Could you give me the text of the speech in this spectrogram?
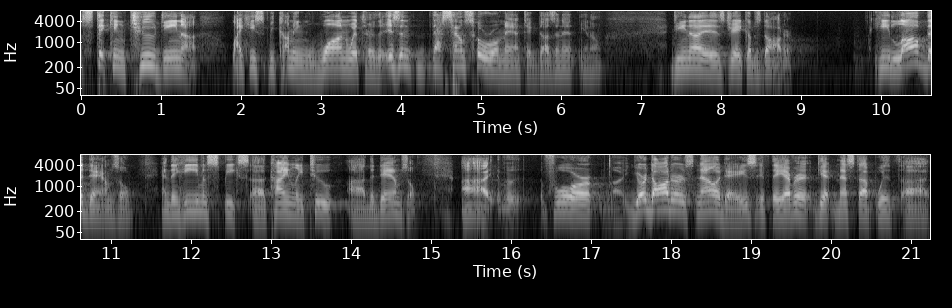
sticking to Dinah, like he's becoming one with her. Isn't that sounds so romantic, doesn't it? You know, Dinah is Jacob's daughter. He loved the damsel, and then he even speaks uh, kindly to uh, the damsel. Uh, for uh, your daughters nowadays, if they ever get messed up with uh,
